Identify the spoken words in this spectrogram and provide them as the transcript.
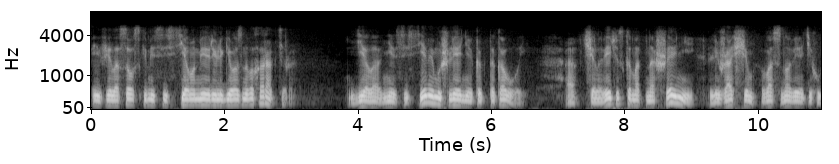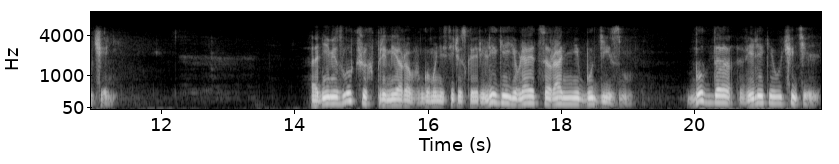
и философскими системами религиозного характера. Дело не в системе мышления как таковой, а в человеческом отношении, лежащем в основе этих учений. Одним из лучших примеров гуманистической религии является ранний буддизм. Будда — великий учитель,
